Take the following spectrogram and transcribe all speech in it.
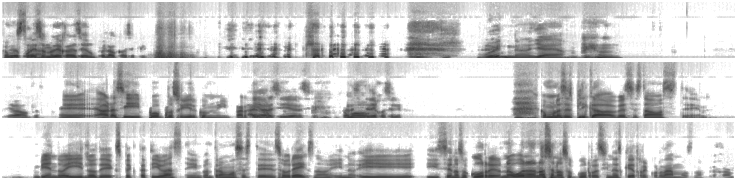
¿Cómo por eso no deja de ser un pelado que. Bueno, ya. Ya vamos, pues. Eh, ahora sí puedo proseguir con mi parte. Ahí, ¿no? ahora sí, ahora sí. Ahora Como- sí te dejo seguir. Como les explicaba, pues estábamos este, viendo ahí lo de expectativas y encontramos este sobre ex, ¿no? Y, no- y, y se nos ocurre, no, bueno, no se nos ocurre, sino es que recordamos, ¿no? Ajá.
